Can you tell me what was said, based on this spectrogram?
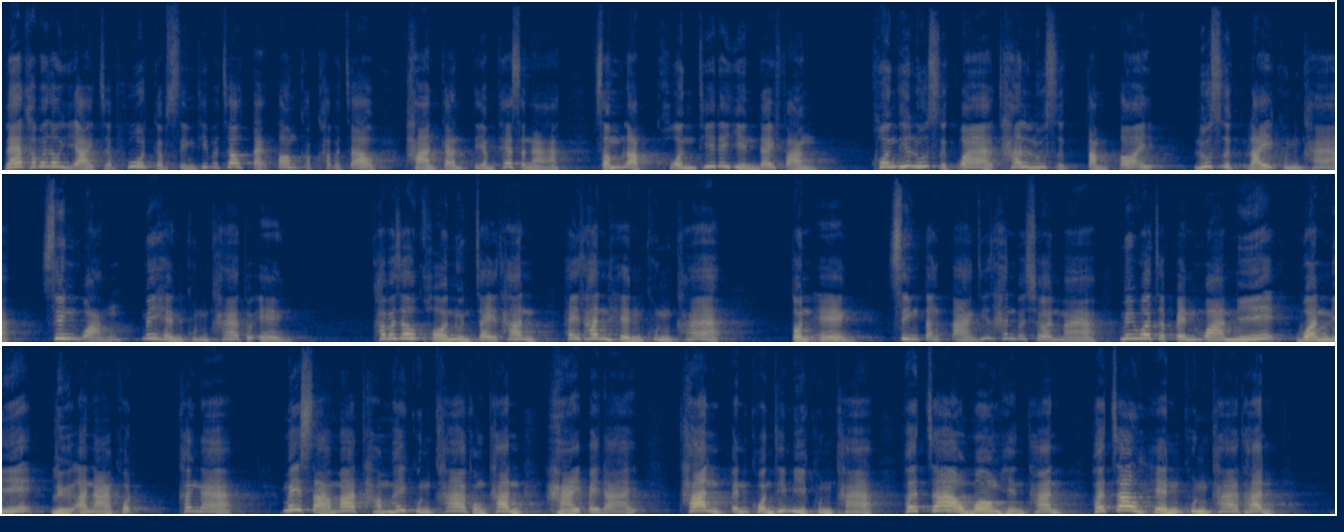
และข้าพเจ้าอยากจะพูดกับสิ่งที่พระเจ้าแตะต้องกับข้าพเจ้า ผ่านการเตรียมเทศนาสำหรับคนที่ได้ยินได้ฟัง คนที่รู้สึกว่าท่านรู้สึกต่ำต้อย รู้สึกไร้คุณค่า สิ้นหวังไม่เห็นคุณค่าตัวเอง ข้าพเจ้าขอหนุนใจท่านให้ท่านเห็นคุณค่าตนเอง สิ่งต่างๆที่ท่านเผชิญมา ไม่ว่าจะเป็นวันนี้ วันนี้หรืออนาคตข้างหน้า ไม่สามารถทำให้คุณค่าของท่านหายไปได้ ท่านเป็นคนที่มีคุณค่า พระเจ้ามองเห็นท่าน พระเจ้าเห็นคุณค่าท่าน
